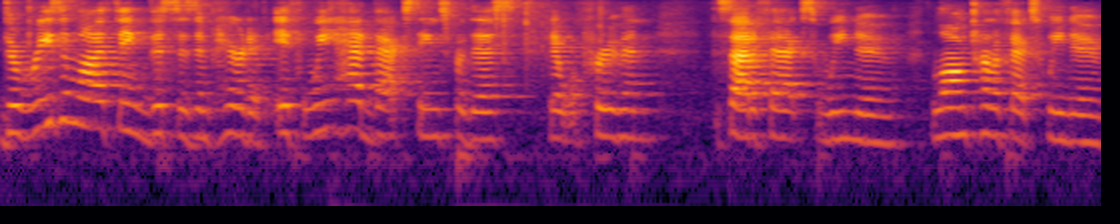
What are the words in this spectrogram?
The reason why I think this is imperative, if we had vaccines for this that were proven, the side effects we knew, long term effects we knew,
